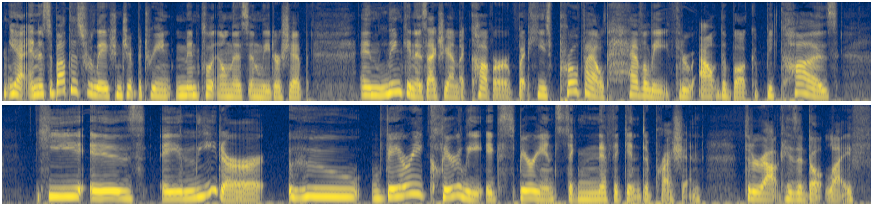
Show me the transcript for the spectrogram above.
Yeah, and it's about this relationship between mental illness and leadership. And Lincoln is actually on the cover, but he's profiled heavily throughout the book because he is a leader who very clearly experienced significant depression throughout his adult life.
